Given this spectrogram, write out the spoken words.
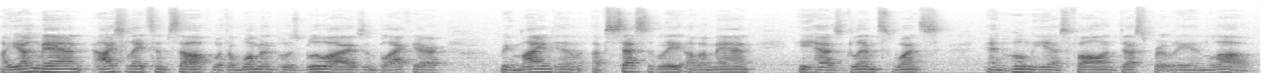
A young man isolates himself with a woman whose blue eyes and black hair remind him obsessively of a man he has glimpsed once and whom he has fallen desperately in love.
